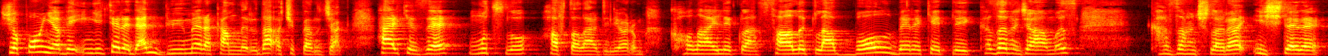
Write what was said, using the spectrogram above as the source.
Japonya ve İngiltere'den büyüme rakamları da açıklanacak. Herkese mutlu haftalar diliyorum. Kolaylıkla, sağlıkla, bol bereketli kazanacağımız kazançlara, işlere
